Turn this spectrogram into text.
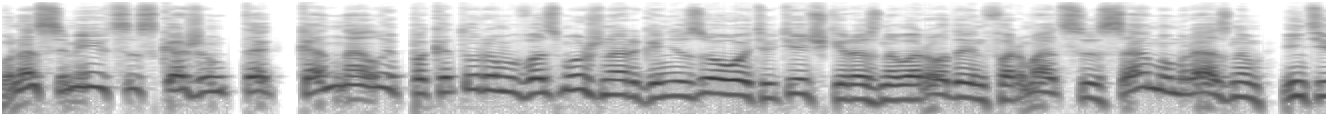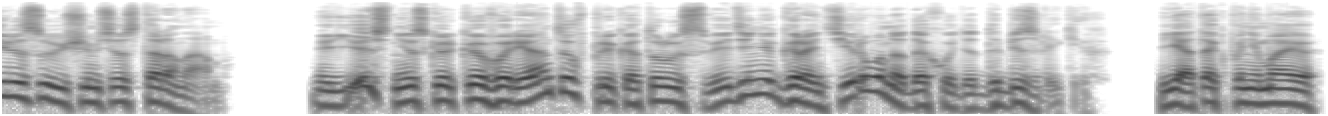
У нас имеются, скажем так, каналы, по которым возможно организовывать утечки разного рода информации самым разным интересующимся сторонам. Есть несколько вариантов, при которых сведения гарантированно доходят до безликих. Я так понимаю,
